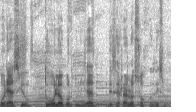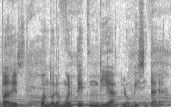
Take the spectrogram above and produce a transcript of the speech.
Horacio tuvo la oportunidad de cerrar los ojos de sus padres cuando la muerte un día los visitara.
